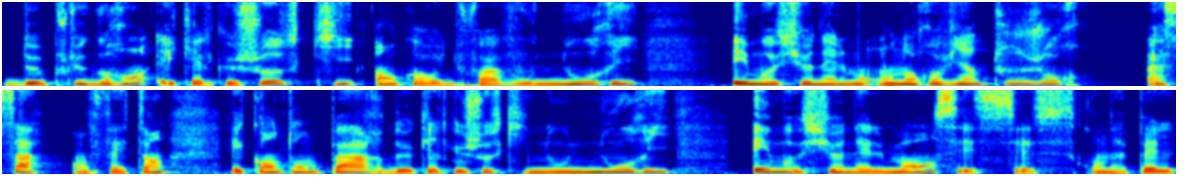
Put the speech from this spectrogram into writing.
de plus grand et quelque chose qui, encore une fois, vous nourrit émotionnellement. On en revient toujours à ça, en fait. Hein. Et quand on part de quelque chose qui nous nourrit émotionnellement, c'est ce qu'on appelle,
